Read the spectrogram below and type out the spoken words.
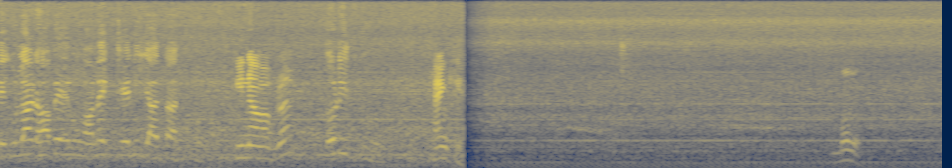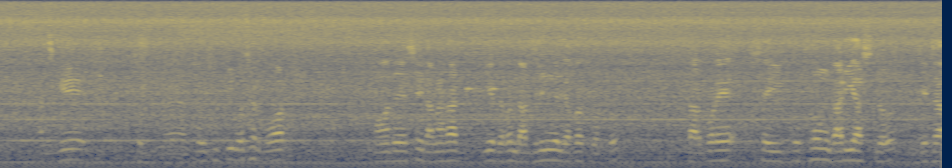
রেগুলার হবে এবং অনেক ট্রেনই যাতায়াত করবে। কি নাম আপনার? গুরু থ্যাংক ইউ বলো আজকে চৌষট্টি বছর পর আমাদের সেই রানাঘাট গিয়ে যখন দার্জিলিং মেল যাতায়াত করতো তারপরে সেই প্রথম গাড়ি আসলো যেটা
